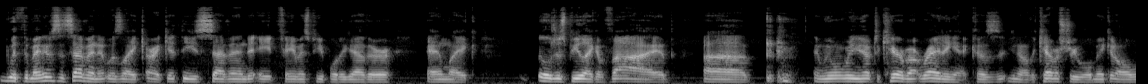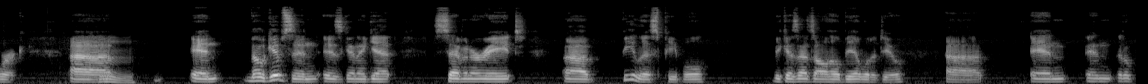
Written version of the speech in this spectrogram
with the magnificent seven it was like all right get these seven to eight famous people together and like it'll just be like a vibe uh, and we won't really have to care about writing it because you know the chemistry will make it all work uh, hmm. and mel gibson is going to get seven or eight uh, b-list people because that's all he'll be able to do uh, and and it'll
